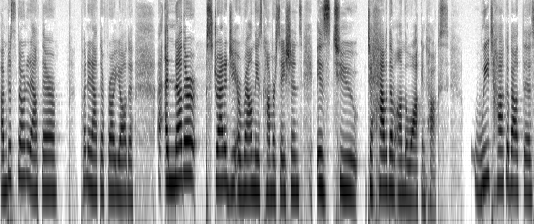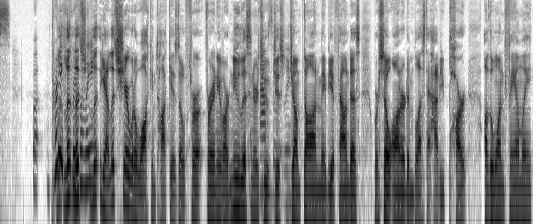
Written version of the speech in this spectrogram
I'm just throwing it out there, putting it out there for y'all to. Another strategy around these conversations is to to have them on the walk and talks. We talk about this uh, pretty Let- frequently. Let's, let- yeah, let's share what a walk and talk is, though, for, for any of our new listeners who've just jumped on, maybe have found us. We're so honored and blessed to have you part of the one family.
